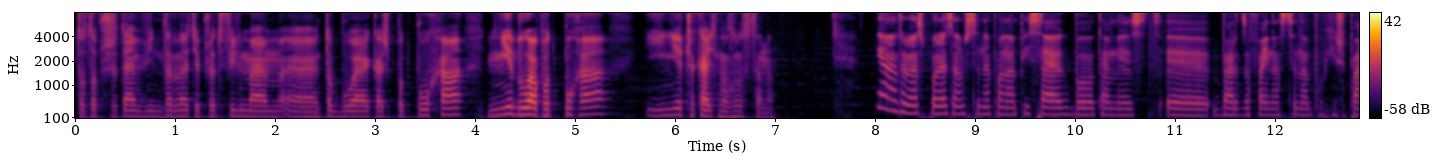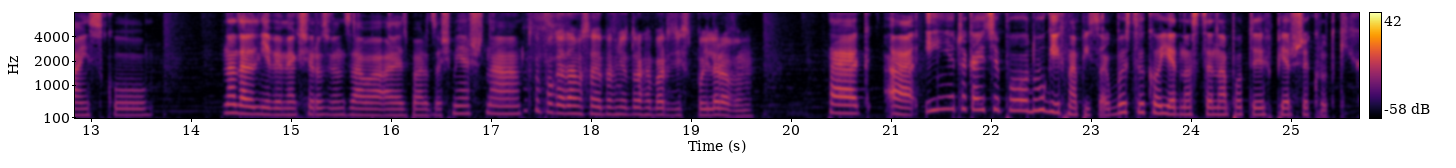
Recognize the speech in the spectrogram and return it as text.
to co przeczytałem w internecie przed filmem e, to była jakaś podpucha. Nie była podpucha i nie czekajcie na tą scenę. Ja natomiast polecam scenę po napisach, bo tam jest y, bardzo fajna scena po hiszpańsku. Nadal nie wiem, jak się rozwiązała, ale jest bardzo śmieszna. No to pogadamy sobie pewnie trochę bardziej spoilerowym. Tak, a i nie czekajcie po długich napisach, bo jest tylko jedna scena po tych pierwszych krótkich.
